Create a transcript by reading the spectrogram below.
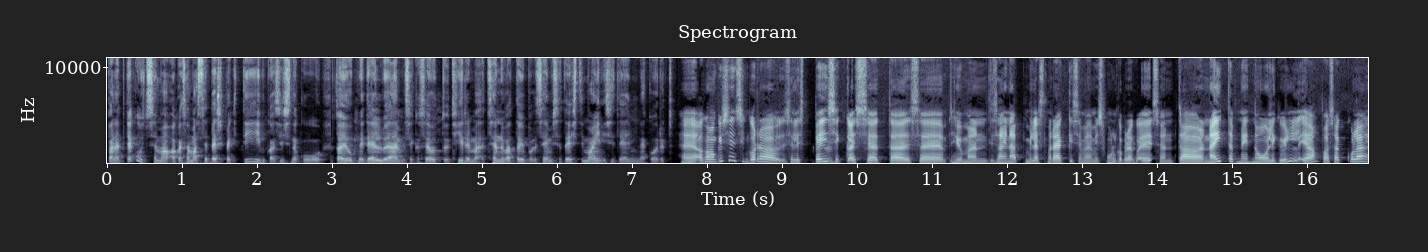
paneb tegutsema, aga samas see perspektiiv ka siis nagu tajub neid ellujäämisega seotud hirme, et see on vaata võib-olla see, mis sa tõesti mainisid eelmine kord. Äh, aga ma küsin siin korra sellist basic mm -hmm. asja, et see human design äpp, millest me rääkisime, mis mul ka praegu ees on ta näitab neid nooli küll jah, vasakule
